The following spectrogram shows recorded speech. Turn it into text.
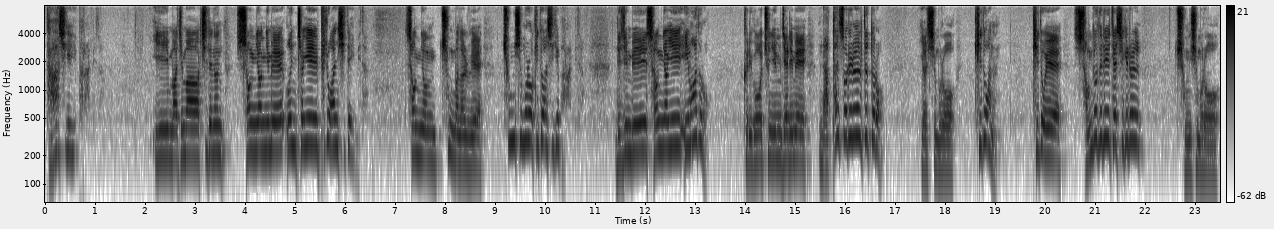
다하시기 바랍니다. 이 마지막 시대는 성령님의 은총이 필요한 시대입니다. 성령 충만을 위해 중심으로 기도하시기 바랍니다. 늦은 비 성령이 임하도록 그리고 주님 재림의 나팔 소리를 듣도록 열심으로 기도하는 기도의 성도들이 되시기를 중심으로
